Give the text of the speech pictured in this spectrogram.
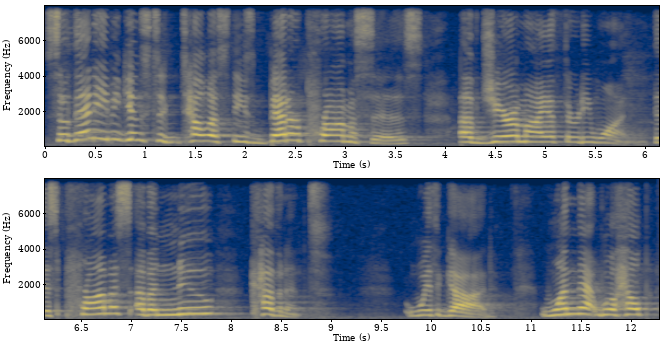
So then he begins to tell us these better promises of Jeremiah 31, this promise of a new covenant with God, one that will help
